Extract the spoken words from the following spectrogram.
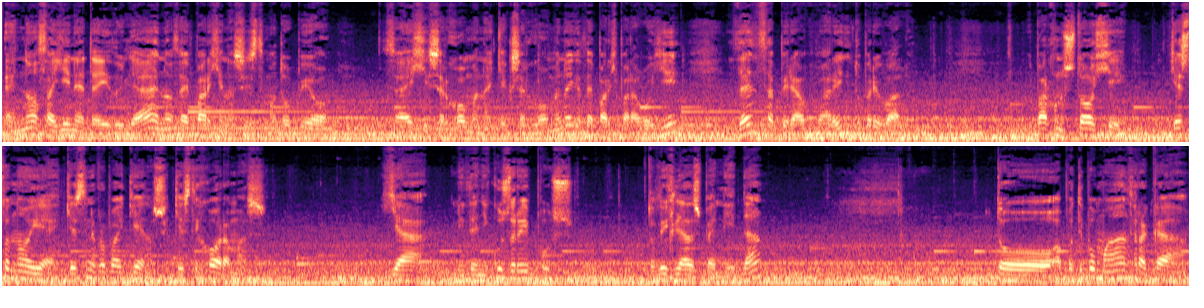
ενώ θα γίνεται η δουλειά, ενώ θα υπάρχει ένα σύστημα το οποίο θα έχει εισερχόμενα και εξερχόμενα και θα υπάρχει παραγωγή, δεν θα πυραβαρύνει το περιβάλλον. Υπάρχουν στόχοι και στον ΟΗΕ και στην Ευρωπαϊκή Ένωση και στη χώρα μας για μηδενικούς ρήπους το 2050 το αποτύπωμα άνθρακα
